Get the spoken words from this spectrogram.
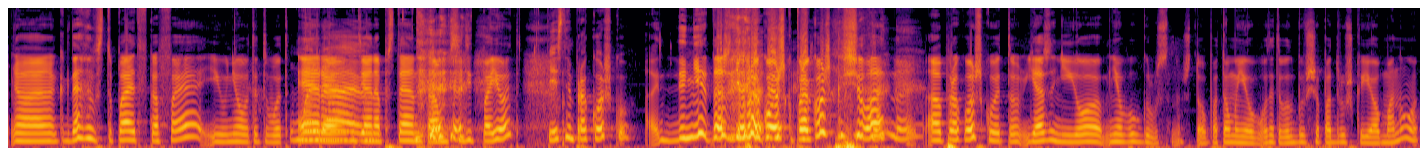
А, когда она выступает в кафе, и у нее вот эта вот эра, где она постоянно там сидит, поет. Песня про кошку? А, да нет, даже не про кошку. Про кошку еще ладно. А про кошку это я за нее мне было грустно, что потом ее вот эта вот бывшая подружка ее обманула.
